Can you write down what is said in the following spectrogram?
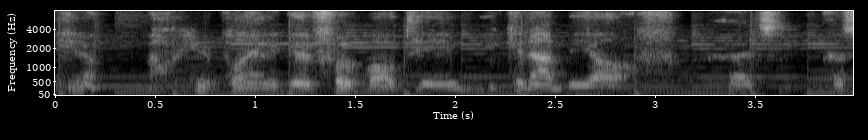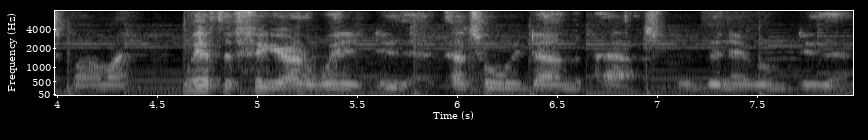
you know, you're playing a good football team. You cannot be off. That's that's the bottom line. We have to figure out a way to do that. That's what we've done in the past. We've been able to do that,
